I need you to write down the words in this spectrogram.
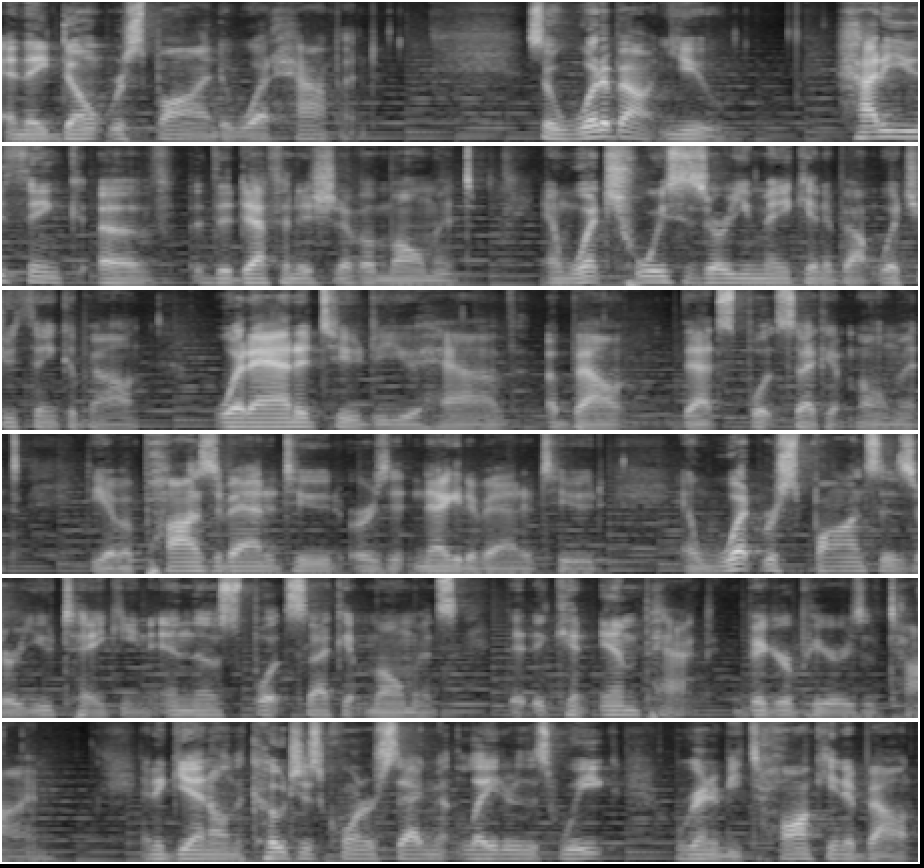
and they don't respond to what happened. So, what about you? How do you think of the definition of a moment? And what choices are you making about what you think about? What attitude do you have about that split second moment? Do you have a positive attitude or is it negative attitude? And what responses are you taking in those split second moments that it can impact bigger periods of time? And again, on the Coach's Corner segment later this week, we're going to be talking about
